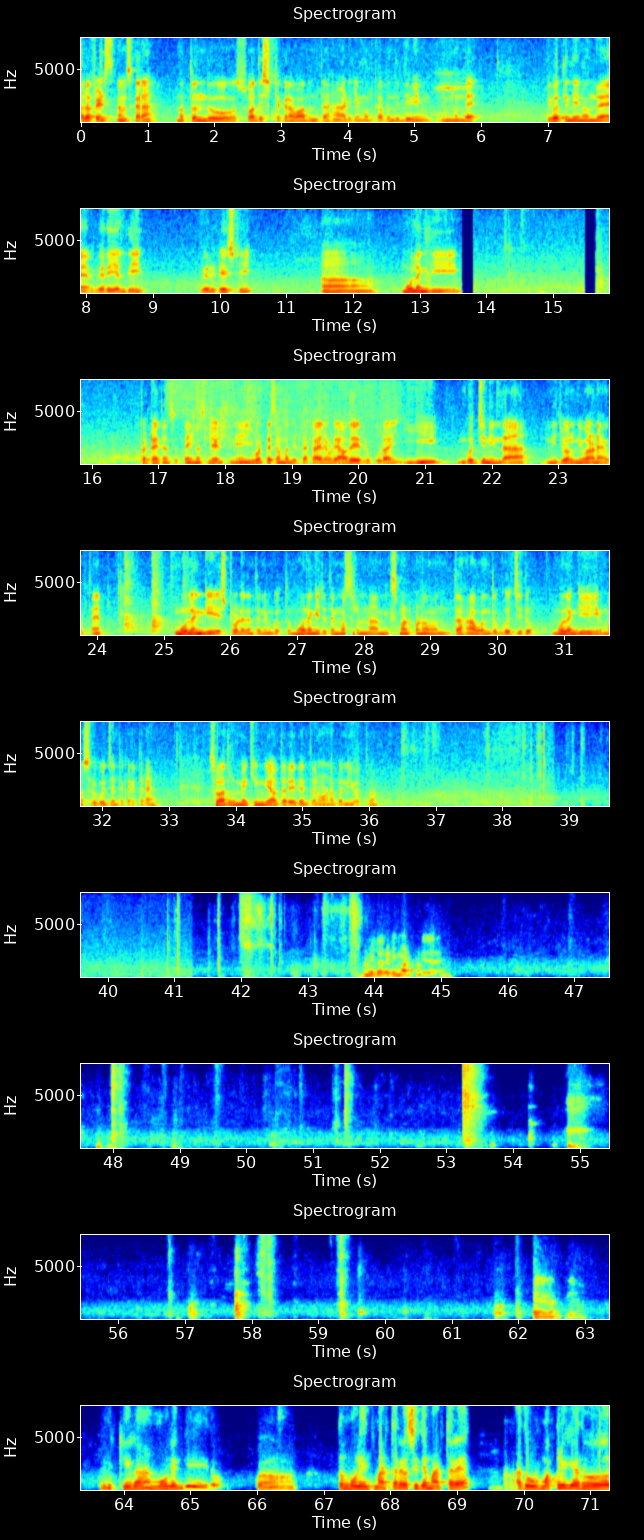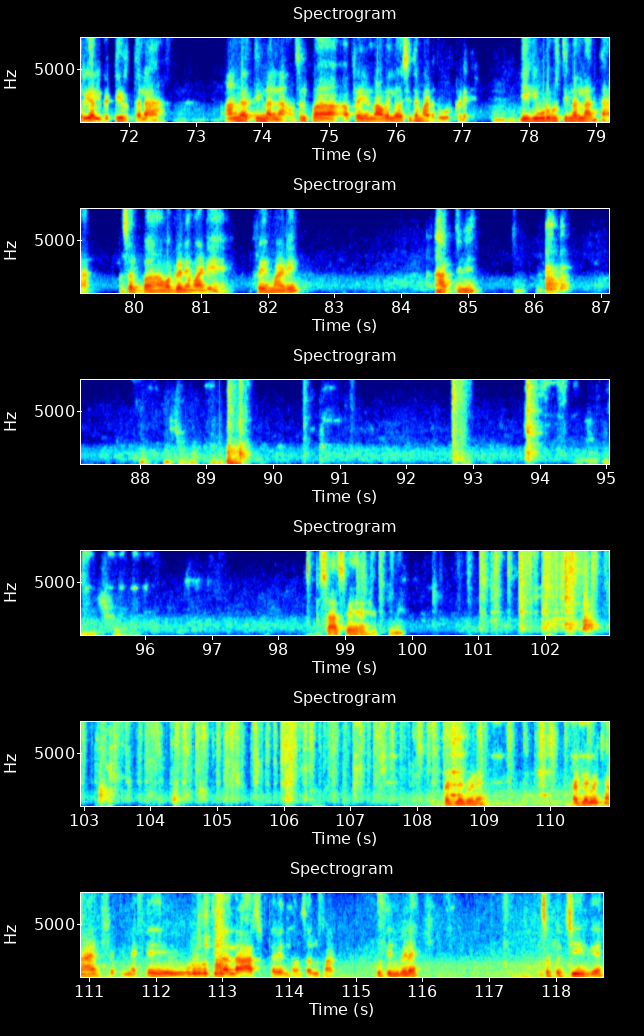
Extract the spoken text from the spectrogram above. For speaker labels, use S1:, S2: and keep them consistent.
S1: Hello friends ನಮಸ್ಕಾರ. ಮತ್ತೊಂದು ಸ್ವಾದಿಷ್ಟಕರವಾದಂತಹ ಅಡುಗೆ ಮೂಲಕ ಬಂದಿದ್ದೀವಿ ನಿಮ್ಮ ಮುಂದೆ. ಇವತ್ತಿಂದೇನು ಅಂದರೆ ವೆರಿ ಹೆಲ್ದಿ ವೆರಿ ಟೇಸ್ಟಿ ಮೂಲಂಗಿ ಕಟ್ಟಾಯ್ತು ಅನಿಸುತ್ತೆ. ಇನ್ನೊಂದ್ಸಲ ಹೇಳ್ತೀನಿ. ಈ ಹೊಟ್ಟೆ ಸಂಬಂಧಿತ ಕಾಯಿಲೆಗಳು ಯಾವುದೇ ಇದ್ದರೂ ಕೂಡ ಈ ಗೊಜ್ಜಿನಿಂದ ನಿಜವಾಗ್ಲೂ ನಿವಾರಣೆ ಆಗುತ್ತೆ. ಮೂಲಂಗಿ ಎಷ್ಟು ಒಳ್ಳೆಯದಂತ ನಿಮ್ಗೆ ಗೊತ್ತು? ಮೂಲಂಗಿ ಜೊತೆ ಮೊಸರನ್ನ ಮಿಕ್ಸ್ ಮಾಡ್ಕೊಳೋವಂತಹ ಒಂದು ಗೊಜ್ಜಿದು. ಮೂಲಂಗಿ ಮೊಸರು ಗೊಜ್ಜು ಅಂತ ಕರೀತಾರೆ. ಸೊ ಅದ್ರ ಮೇಕಿಂಗ್ ಯಾವ ಥರ ಇದೆ ಅಂತ ನೋಡೋಣ ಬನ್ನಿ ಇವತ್ತು. ಎಲ್ಲ ರೆಡಿ ಮಾಡ್ಕೊಂಡಿದ್ದಾರೆ.
S2: ಇದಕ್ಕೀಗ ಮೂಲಂಗಿ ಇದು ತಂಬುಳಿ ಅಂತ ಮಾಡ್ತಾರೆ ಹಸಿದೆ ಮಾಡ್ತಾರೆ. ಅದು ಮಕ್ಕಳಿಗೆ ಅದು ಅರಿಯಲ್ ಗಟ್ಟಿ ಇರುತ್ತಲ್ಲ, ಹಂಗ ತಿನ್ನಲ್ಲ. ಸ್ವಲ್ಪ ಫ್ರೈ ನಾವೆಲ್ಲ ಹಸಿದೆ ಮಾಡೋದು ಊರ್ ಕಡೆ. ಈಗ ಹುಡುಗರು ತಿನ್ನಲ್ಲ ಅಂತ ಸ್ವಲ್ಪ ಒಗ್ಗರಣೆ ಮಾಡಿ, ಫ್ರೈ ಮಾಡಿ ಹಾಕ್ತೀನಿ. ಹ್ಮ್. ಸಾಸಿವೆ ಹಾಕ್ತೀನಿ ಕಡಲೆಬೇಳೆ ಕಡಲೆಬೇಳೆ ಚೆನ್ನಾಗಿರುತ್ತೆ ತಿನ್ನಕ್ಕೆ ಹುಡುಗರು ತಿನ್ನಲ್ಲ ಆರ್ಸಿರ್ತವೆ ಅಂತ ಒಂದು ಸ್ವಲ್ಪ ಉದ್ದಿನ ಬೇಳೆ ಒಂದ್ ಸ್ವಲ್ಪ ಜೀರಿಗೆ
